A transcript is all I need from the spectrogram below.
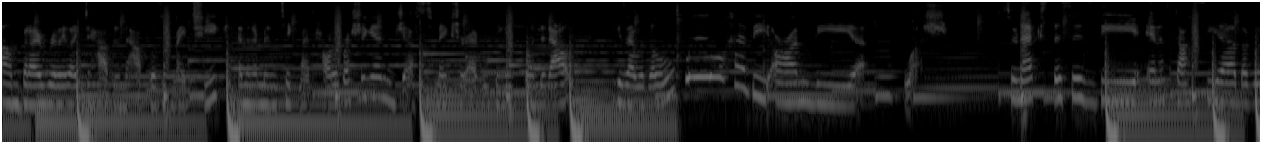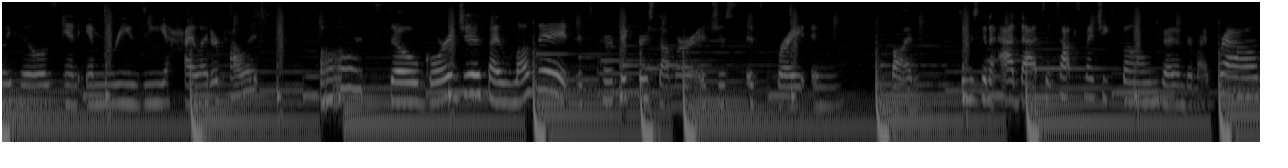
um, but I really like to have it in the apples of my cheek. And then I'm going to take my powder brush again just to make sure everything is blended out because I was a little heavy on the blush. So next, this is the Anastasia Beverly Hills and Amrezy highlighter palette. Oh, it's so gorgeous. I love it. It's perfect for summer. It's just, it's bright and fun. So I'm just gonna add that to the tops of my cheekbones, right under my brow,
